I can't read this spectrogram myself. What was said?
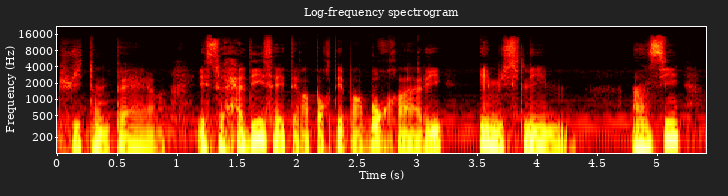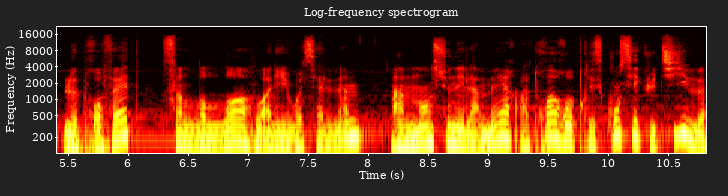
Puis ton père. Et ce hadith a été rapporté par Bukhari et Muslim. Ainsi, le prophète sallallahu alayhi wa a mentionné la mère à trois reprises consécutives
